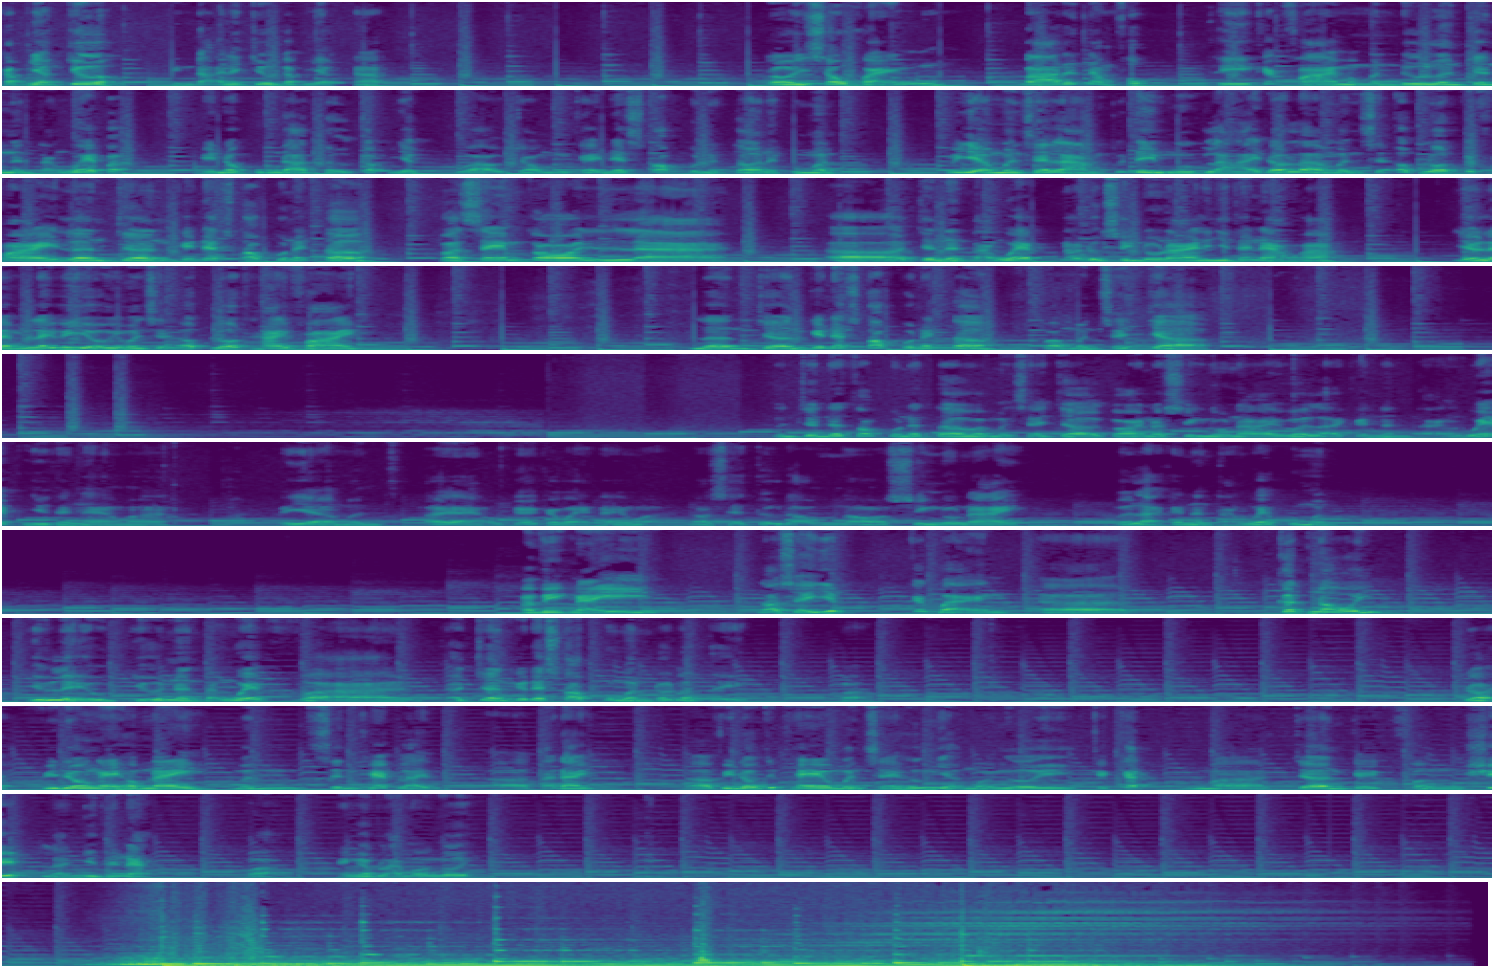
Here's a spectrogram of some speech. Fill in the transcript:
cập nhật chưa? Hiện tại là chưa cập nhật ha. Rồi sau khoảng 3 đến 5 phút thì các file mà mình đưa lên trên nền tảng web á, thì nó cũng đã tự cập nhật vào trong cái desktop connector này của mình. Bây giờ mình sẽ làm cái điều ngược lại đó là mình sẽ upload cái file lên trên cái desktop connector và xem coi là uh, trên nền tảng web nó được synchronize như thế nào ha. Giờ lên mình lấy ví dụ như mình sẽ upload hai file lên trên cái desktop connector và mình sẽ chờ lên trên desktop connector và mình sẽ chờ coi nó synchronize với lại cái nền tảng web như thế nào ha. Bây giờ mình ở đây ok các bạn thấy không ạ? Nó sẽ tự động nó synchronize với lại cái nền tảng web của mình. Và việc này nó sẽ giúp các bạn uh, kết nối dữ liệu giữa nền tảng web và ở trên cái desktop của mình rất là tiện rồi video ngày hôm nay mình xin khép lại uh, tại đây. Uh, video tiếp theo mình sẽ hướng dẫn mọi người cái cách mà trên cái phần sheet là như thế nào. Và hẹn gặp lại mọi người.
